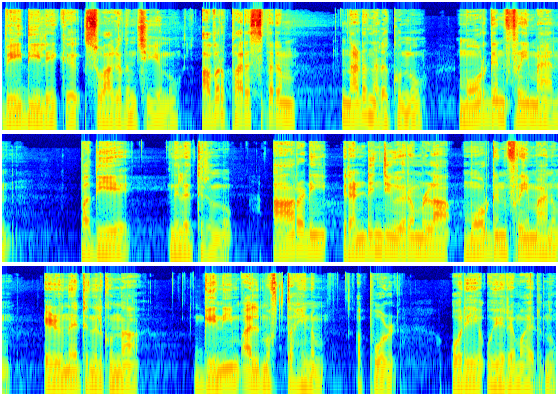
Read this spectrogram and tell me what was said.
വേദിയിലേക്ക് സ്വാഗതം ചെയ്യുന്നു. അവർ പരസ്പരം നടന്നടക്കുന്നു. മോർഗൻ ഫ്രീമാൻ പതിയെ നിലത്തിരുന്നു. ആറടി രണ്ടിഞ്ച് ഉയരമുള്ള മോർഗൻ ഫ്രീമാനും എഴുന്നേറ്റ് നിൽക്കുന്ന ഗനീം അൽ മുഫ്തഹിനും അപ്പോൾ ഒരേ ഉയരമായിരുന്നു.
